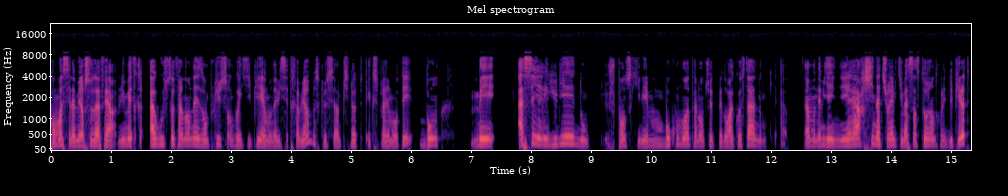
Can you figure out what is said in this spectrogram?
pour moi, c'est la meilleure chose à faire. Lui mettre Augusto Fernandez en plus en coéquipier, à mon avis, c'est très bien parce que c'est un pilote expérimenté, bon, mais assez irrégulier. Donc, je pense qu'il est beaucoup moins talentueux que Pedro Acosta. Donc, à mon avis, il y a une hiérarchie naturelle qui va s'instaurer entre les deux pilotes.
